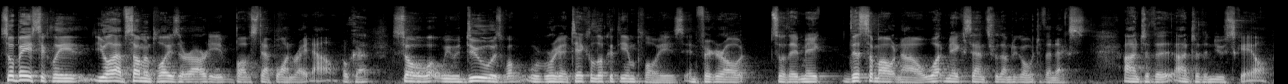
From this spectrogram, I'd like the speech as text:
So basically, you'll have some employees that are already above step one right now. Okay. So what we would do is what we're going to take a look at the employees and figure out, so they make this amount now, what makes sense for them to go to the next, onto the, onto the new scale.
